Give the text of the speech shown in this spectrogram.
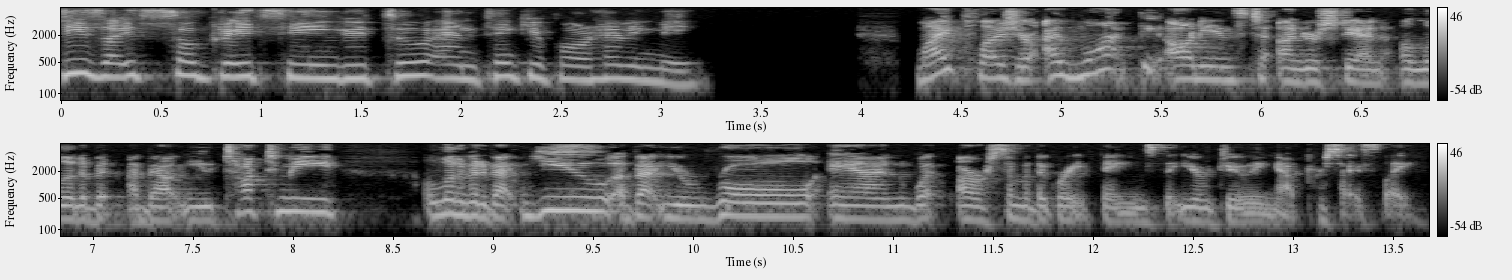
Lisa, it's so great seeing you too, and thank you for having me. My pleasure. I want the audience to understand a little bit about you. Talk to me a little bit about you, about your role, and what are some of the great things that you're doing at Precisely.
